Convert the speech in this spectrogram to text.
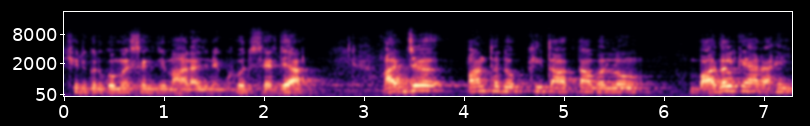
ਸ੍ਰੀ ਗੁਰੂ ਗੋਬਿੰਦ ਸਿੰਘ ਜੀ ਮਹਾਰਾਜ ਨੇ ਖੁਦ ਸਿਰਜਿਆ। ਅੱਜ ਪੰਥ ਦੁਖੀ ਤਾਕਤਾਂ ਵੱਲੋਂ ਬਾਦਲ ਕਿਆਂ ਰਾਹੀਂ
